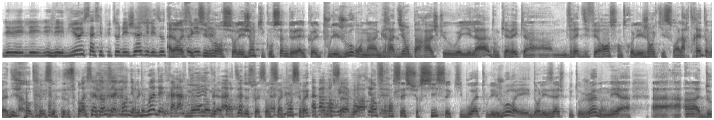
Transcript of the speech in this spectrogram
les, les, vieux, et ça c'est plutôt les jeunes et les autres Alors effectivement, sur les gens qui consomment de l'alcool tous les jours, on a un gradient par âge que vous voyez là, donc avec une vraie différence entre les gens qui sont à la retraite, on va dire, entre 60... 55 ans, on est loin d'être à la retraite. Non, non, mais à partir de 65 ans, c'est vrai qu'on ah, commence à avoir un Français sur 6 qui boit tous les jours, et dans les âges plutôt jeunes, on est à, à, à 1 à 2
